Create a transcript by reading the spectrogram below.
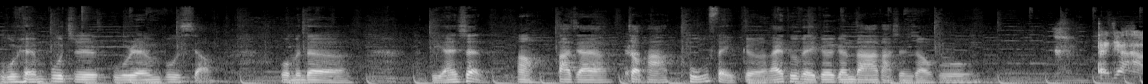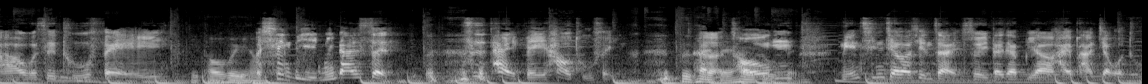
无人不知，无人不晓。我们的李安胜啊，大家叫他土匪哥。来，土匪哥跟大家打声招呼。大家好，我是土匪。你偷会哈？我姓李，名安胜，字太肥，号土匪。字太肥，号土匪。从年轻叫到现在，所以大家不要害怕叫我土匪。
